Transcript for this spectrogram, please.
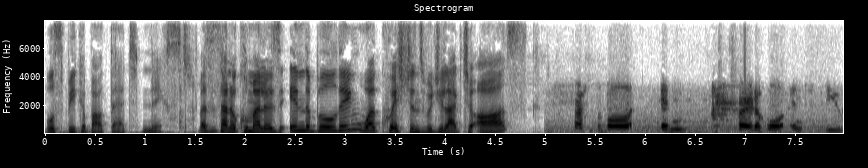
We'll speak about that next. Basetsana Kumalo is in the building. What questions would you like to ask? First of all, incredible interview.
